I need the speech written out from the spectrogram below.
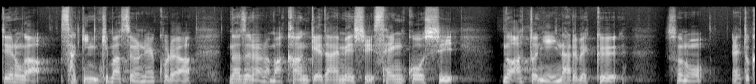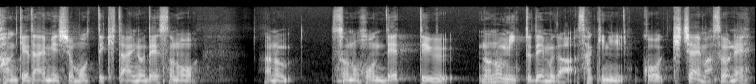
っていうのが先に来ますよね。これはなぜならまあ関係代名詞、先行詞の後になるべくその、えっと、関係代名詞を持ってきたいので、その、あの、その本でっていうののミッドデムが先にこう来ちゃいますよね。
